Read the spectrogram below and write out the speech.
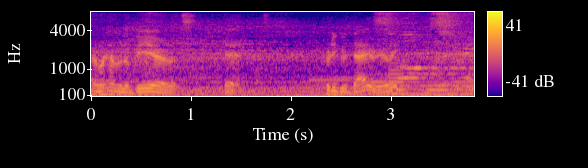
and we're having a beer, and it's yeah, pretty good day really.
